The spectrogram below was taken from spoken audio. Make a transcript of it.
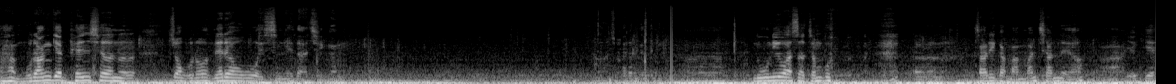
아, 물안개 펜션 쪽으로 내려오고 있습니다. 지금 아, 눈이 와서 전부 어, 자리가 만만치 않네요. 아, 여기에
